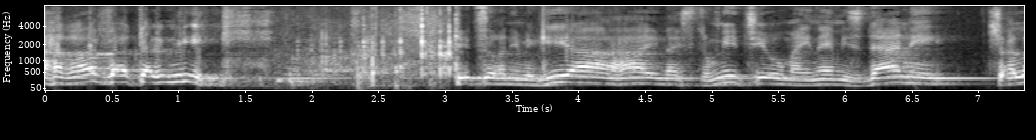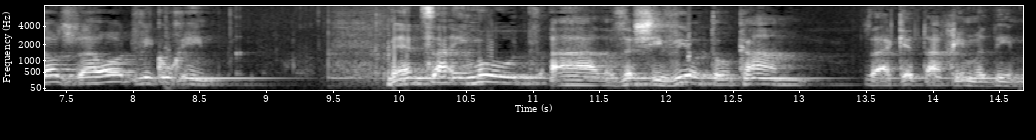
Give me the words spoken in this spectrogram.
הרב והתלמיד. קיצור, אני מגיע, היי, nice to meet you, my name is דני, שלוש שעות ויכוחים. באמצע העימות, זה שהביא אותו קם, זה הקטע הכי מדהים.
